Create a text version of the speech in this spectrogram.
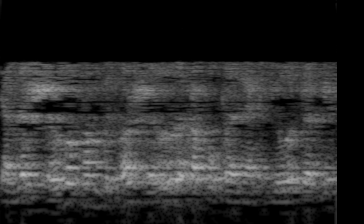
Và lịch sử có phân biệt đối xử ở trong cuộc đời này dựa trên cái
